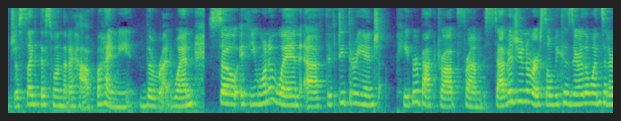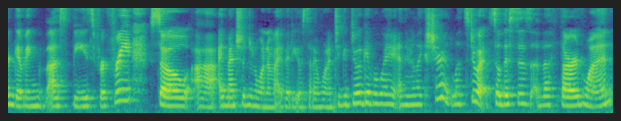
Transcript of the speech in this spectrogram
just like this one that I have behind me, the red one. So if you want to win a 53 inch paper backdrop from Savage Universal, because they're the ones that are giving us these for free. So uh, I mentioned in one of my videos that I wanted to do a giveaway and they're like, sure, let's do it. So this is the third one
